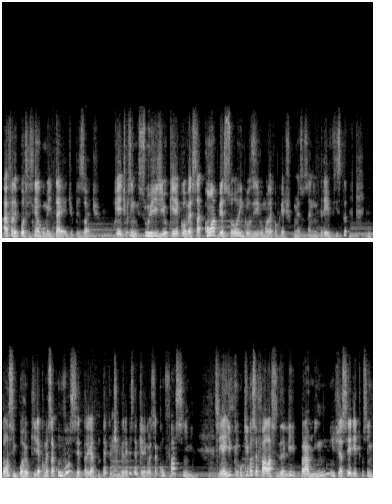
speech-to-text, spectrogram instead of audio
Aí eu falei, pô, vocês têm alguma ideia de episódio? Porque, tipo assim, surge de eu querer conversar com a pessoa, inclusive o Moleque Cast começou sendo entrevista. Então, assim, porra, eu queria conversar com você, tá ligado? Não tem que eu te uhum. entrevista, eu queria conversar com o Facine. Sim, e aí, sim. o que você falasse dali, para mim, já seria, tipo assim,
